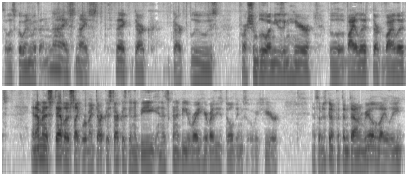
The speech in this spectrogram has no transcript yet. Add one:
So let's go in with a nice, nice, thick, dark, dark blues. Prussian blue I'm using here. A little violet, dark violet. And I'm going to establish like where my darkest dark is going to be. And it's going to be right here by these buildings over here. And so I'm just going to put them down real lightly,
